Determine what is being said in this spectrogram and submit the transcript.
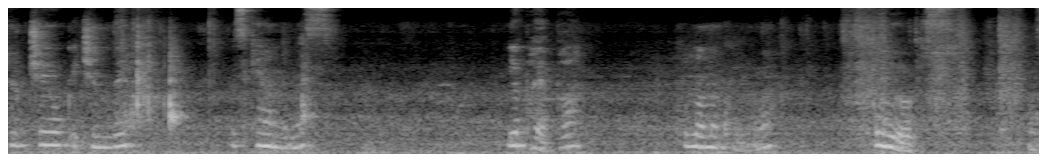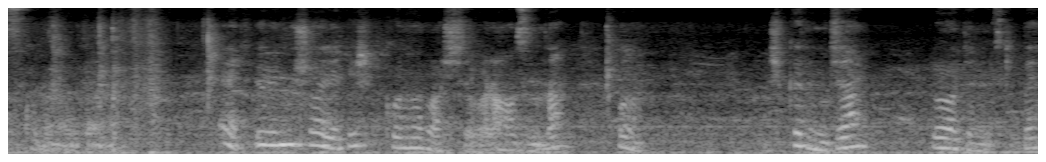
Türkçe yok içinde. Biz kendimiz yapa yapa kullana kullana buluyoruz nasıl kullanıldığını. Evet, ürünün şöyle bir koruma başlığı var ağzında. Bunu çıkarınca gördüğünüz gibi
